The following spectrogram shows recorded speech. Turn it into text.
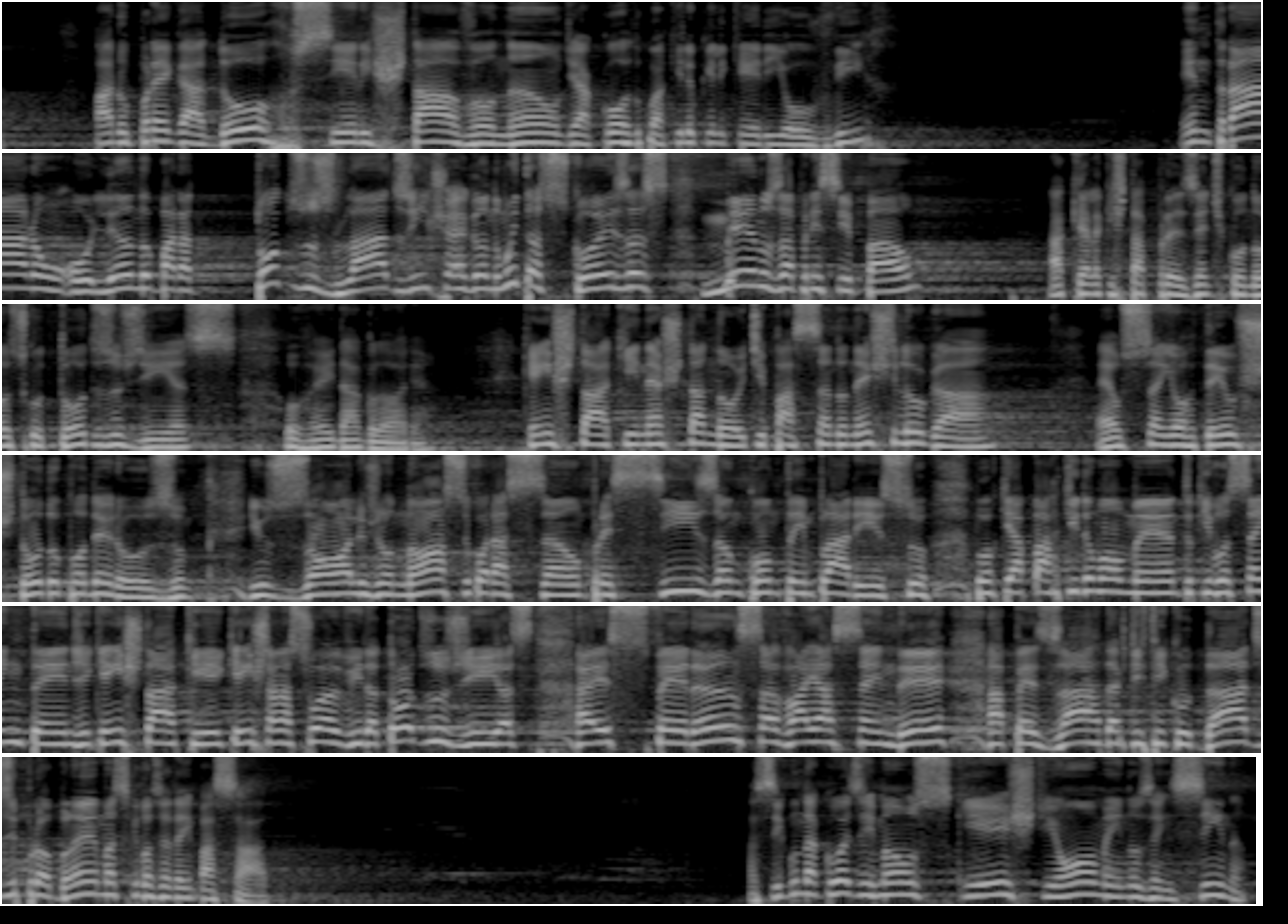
para o pregador, se ele estava ou não de acordo com aquilo que ele queria ouvir. Entraram olhando para todos os lados, enxergando muitas coisas, menos a principal, aquela que está presente conosco todos os dias, o Rei da Glória. Quem está aqui nesta noite, passando neste lugar, é o Senhor Deus Todo-Poderoso, e os olhos do nosso coração precisam contemplar isso, porque a partir do momento que você entende quem está aqui, quem está na sua vida todos os dias, a esperança vai acender, apesar das dificuldades e problemas que você tem passado. A segunda coisa, irmãos, que este homem nos ensina,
